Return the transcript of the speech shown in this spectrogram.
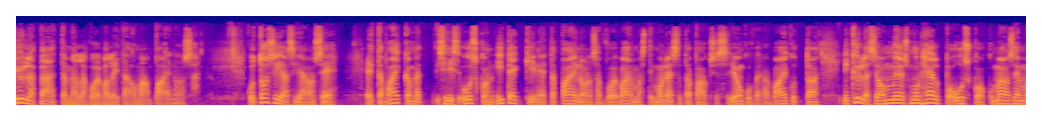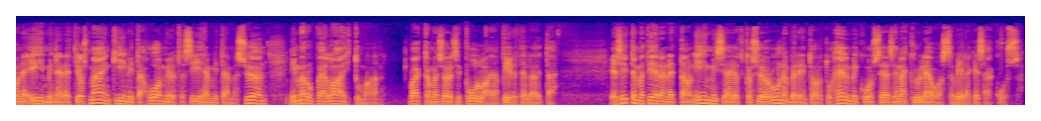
kyllä päättämällä voi valita oman painonsa. Kun tosiasia on se, että vaikka mä siis uskon itsekin, että painoonsa voi varmasti monessa tapauksessa jonkun verran vaikuttaa, niin kyllä se on myös mun helppo uskoa, kun mä oon semmoinen ihminen, että jos mä en kiinnitä huomiota siihen, mitä mä syön, niin mä rupean laihtumaan, vaikka mä söisi pullaa ja pirtelöitä. Ja sitten mä tiedän, että on ihmisiä, jotka syö Runeberin tortu helmikuussa ja se näkyy leuassa vielä kesäkuussa.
